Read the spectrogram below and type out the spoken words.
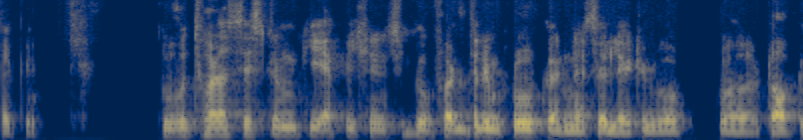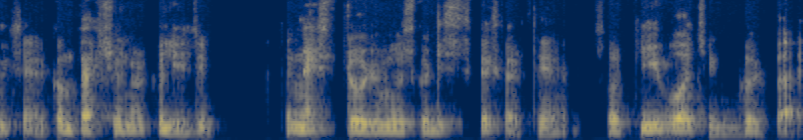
सके। तो वो थोड़ा सिस्टम की एफिशिएंसी को फर्दर इम्प्रूव करने से रिलेटेड वो टॉपिक्स हैं कंपेक्शन और कोलिजिंग तो नेक्स्ट ट्यूटोरियल में उसको डिस्कस करते हैं। So keep watching good bye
